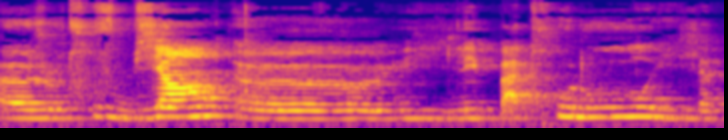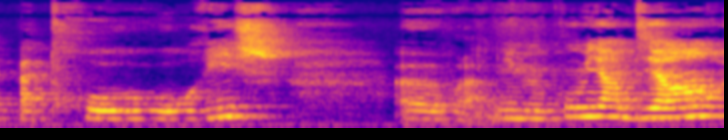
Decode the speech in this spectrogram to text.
Euh, je le trouve bien, euh, il n'est pas trop lourd, il n'est pas trop riche. Euh, voilà, il me convient bien.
